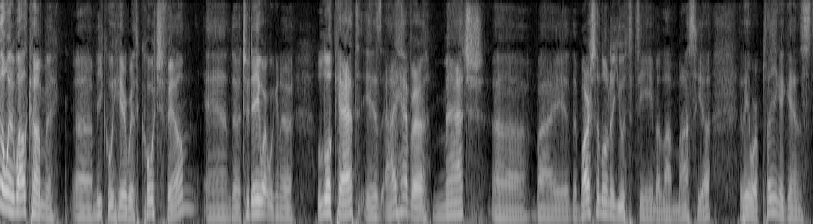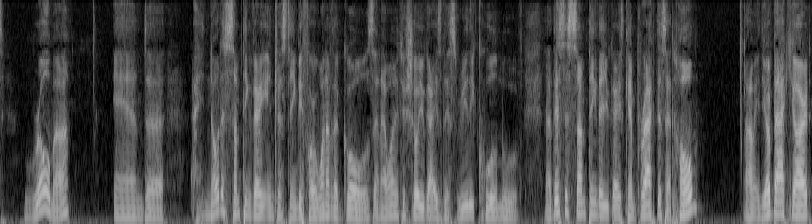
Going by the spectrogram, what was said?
Hello and welcome. Uh, Miko here with KoachFilm, and uh, today what we're going to look at is I have a match uh, by the Barcelona youth team, La Masia. They were playing against Roma, and uh, I noticed something very interesting before one of the goals, and I wanted to show you guys this really cool move. Now, this is something that you guys can practice at home, um, in your backyard,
